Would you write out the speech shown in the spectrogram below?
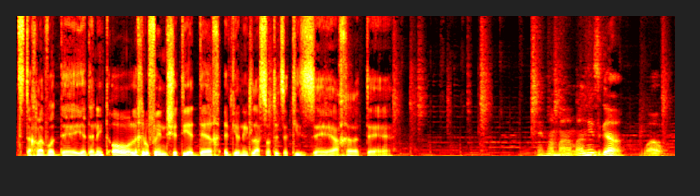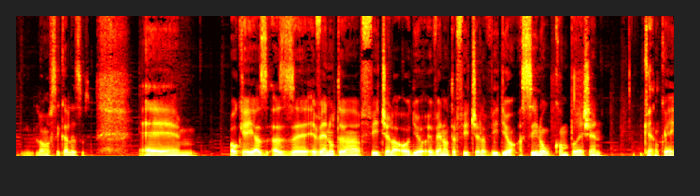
תצטרך לעבוד ידנית, או לחילופין שתהיה דרך הגיונית לעשות את זה, כי זה אחרת... מה, מה נסגר? וואו, לא מפסיקה לזוז. אמ, אוקיי, אז, אז אה, הבאנו את הפיד של האודיו, הבאנו את הפיד של הוידאו, עשינו קומפרשן. כן. אוקיי,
